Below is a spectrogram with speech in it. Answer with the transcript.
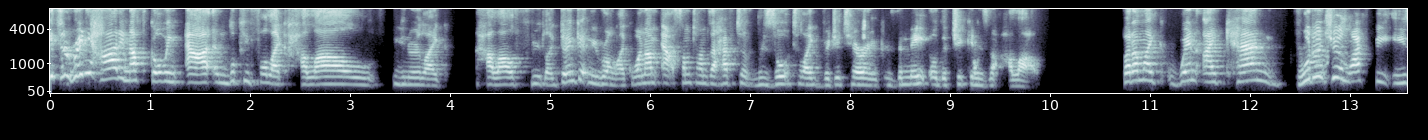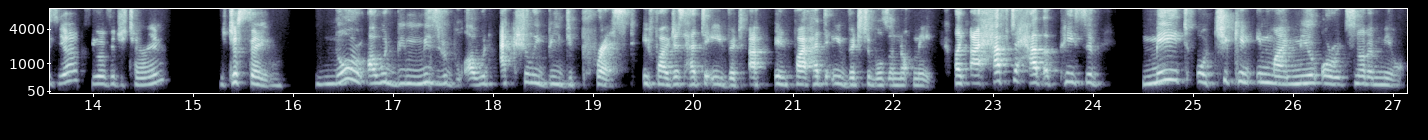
It's already hard enough going out and looking for like halal, you know, like halal food. Like, don't get me wrong. Like, when I'm out, sometimes I have to resort to like vegetarian because the meat or the chicken is not halal. But I'm like, when I can, Wouldn't your life be easier if you were vegetarian? Just saying. no, I would be miserable. I would actually be depressed if I just had to eat veg- uh, if I had to eat vegetables and not meat. Like I have to have a piece of meat or chicken in my meal, or it's not a meal.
